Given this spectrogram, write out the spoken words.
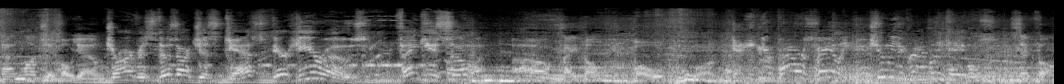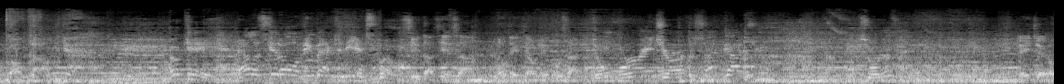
所有乘客安全无恙。 Jarvis, those aren't just guests, they're heroes. Thank you so much. Uh-oh. 系统冇 Yeah, your power's failing. Shoot me the grappling cables. 释放钢缆。 Okay, now let's get all of you back to the expo. 史达先生，我哋就嚟到晒啦， Don't worry, Jarvis, I've got you. Sort of. 你最好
